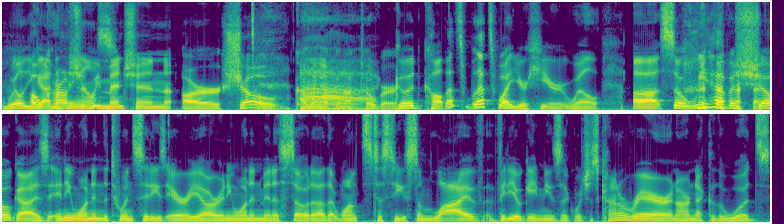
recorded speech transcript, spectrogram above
Will, you oh, got Karl, anything should else? we mention our show coming up in Ah, October? Good call. That's that's why you're here, Will. Uh, so we have a show, guys. Anyone in the Twin Cities area or anyone in Minnesota that wants to see some live video game music, which is kind of rare in our neck of the woods.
